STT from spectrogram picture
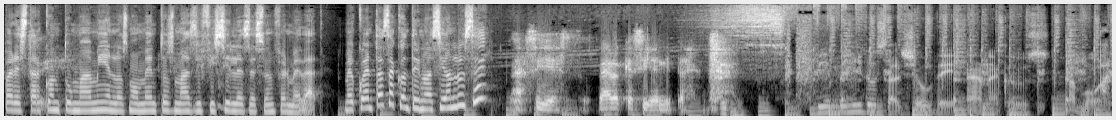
para estar con tu mami en los momentos más difíciles de su enfermedad. ¿Me cuentas a continuación, Luce? Así es, claro que sí, Anita. Bienvenidos al show de Ana Cruz. Amor,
